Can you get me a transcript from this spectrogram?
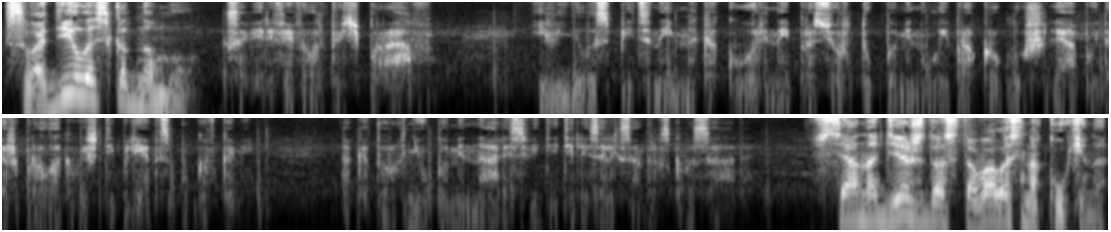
сводилась к одному. Саверий Феофилович прав. И видела Спицына именно как Горина, и про сюртук помянула, и про круглую шляпу, и даже про лаковые штиблеты с пуговками, о которых не упоминали свидетели из Александровского сада. Вся надежда оставалась на Кукина,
